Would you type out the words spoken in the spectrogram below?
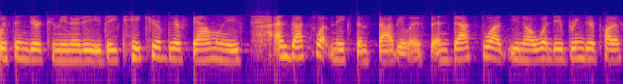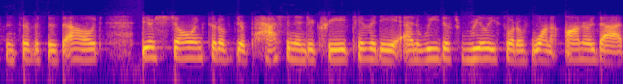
within their community. They take care of their families, and that's what makes them fabulous. And that's what you know when they bring their products and services out, they're showing sort of their passion and their creativity, and we just really sort of want to honor that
